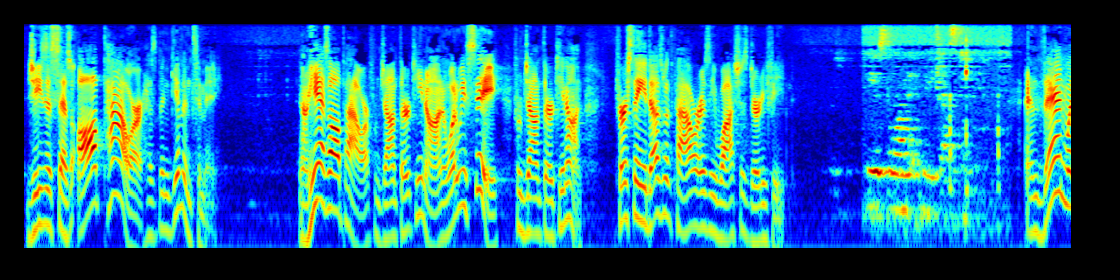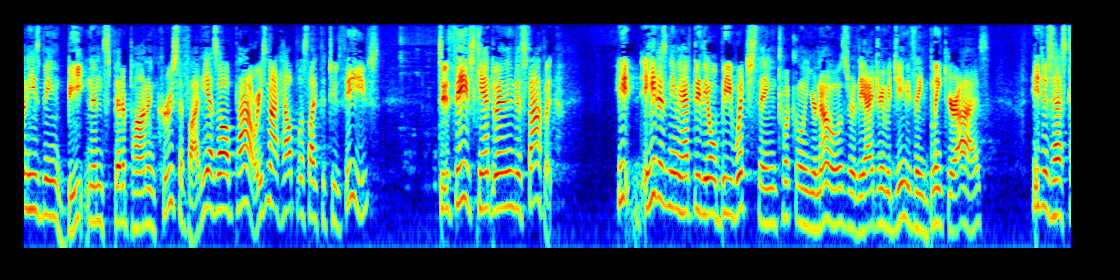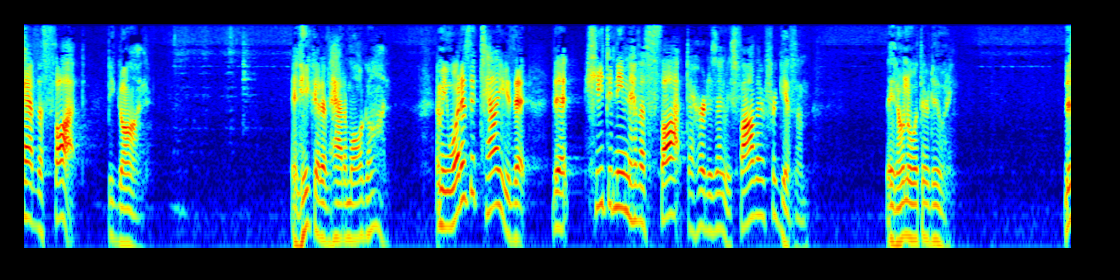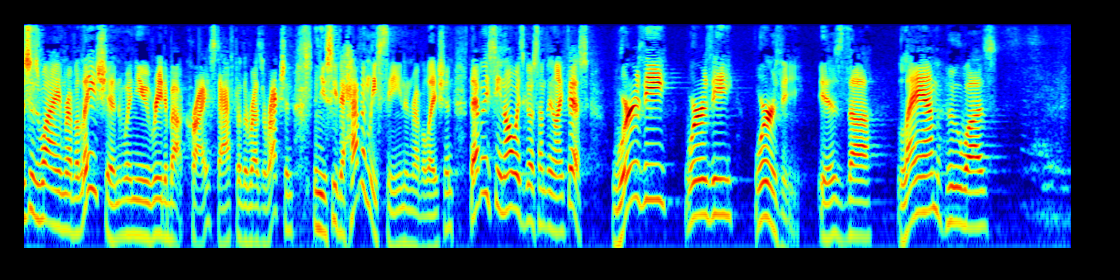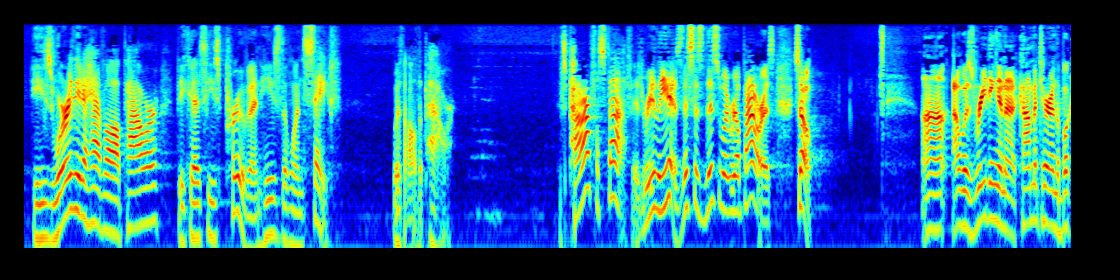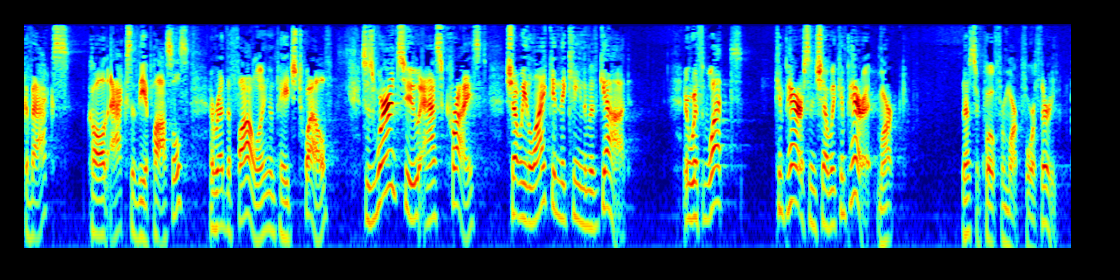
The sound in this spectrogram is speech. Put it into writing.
Jesus says, All power has been given to me. Now, he has all power from John 13 on. And what do we see from John 13 on? First thing he does with power is he washes dirty feet. He is the one that can be trusted. And then when he's being beaten and spit upon and crucified, he has all power. He's not helpless like the two thieves. Two thieves can't do anything to stop it. He, he doesn't even have to do the old bewitch thing, twinkle your nose, or the I dream of Jeannie thing, blink your eyes. He just has to have the thought be gone. And he could have had them all gone. I mean, what does it tell you that, that he didn't even have a thought to hurt his enemies? Father, forgive them. They don't know what they're doing. This is why in Revelation, when you read about Christ after the resurrection, and you see the heavenly scene in Revelation, the heavenly scene always goes something like this Worthy, worthy, worthy is the Lamb who was. He's worthy to have all power because he's proven he's the one safe with all the power. It's powerful stuff. It really is. This is this is what real power is. So, uh, I was reading in a commentary on the book of Acts called Acts of the Apostles. I read the following on page 12. It says, Whereunto, asked Christ, shall we liken the kingdom of God? Or with what comparison shall we compare it? Mark, that's a quote from Mark 4.30.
